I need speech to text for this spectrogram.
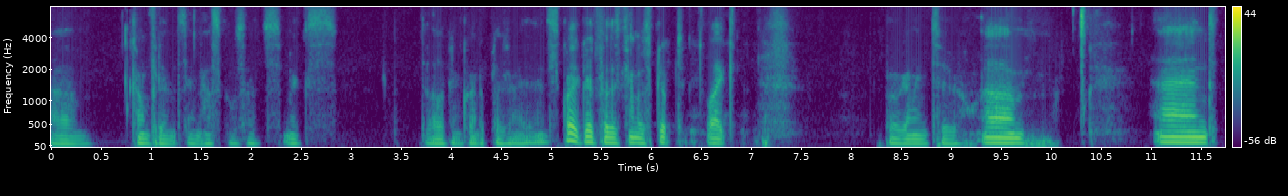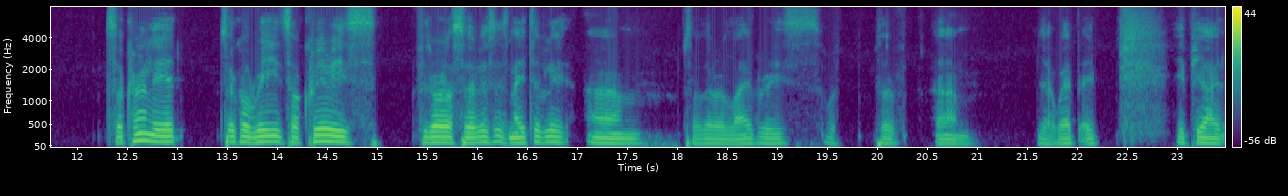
um, confidence in Haskell. So it makes developing quite a pleasure. It's quite good for this kind of script like programming too. Um, and so currently it so-called reads or queries Fedora services natively. Um, so there are libraries with sort of um, yeah web API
